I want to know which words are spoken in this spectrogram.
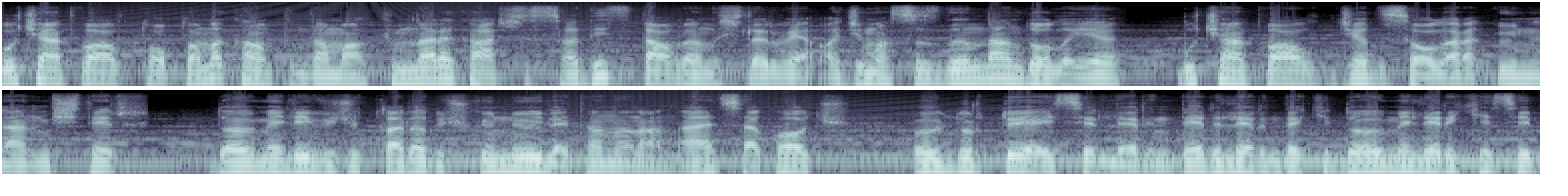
Buchenwald toplama kampında mahkumlara karşı sadist davranışları ve acımasızlığından dolayı Buchenwald cadısı olarak ünlenmiştir. Dövmeli vücutlara düşkünlüğüyle tanınan Elsa Koch, öldürttüğü esirlerin derilerindeki dövmeleri kesip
